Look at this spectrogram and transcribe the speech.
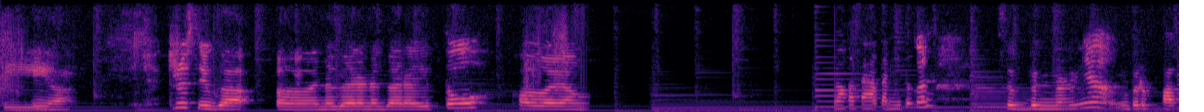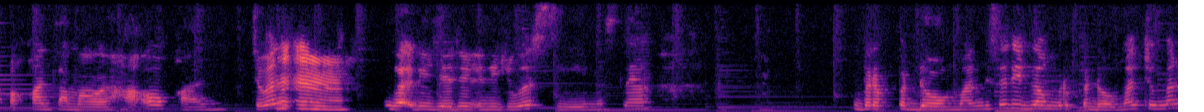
sih Iya. Terus juga eh, negara-negara itu kalau yang kesehatan itu kan sebenarnya berpatokan sama WHO kan. Cuman nggak dijadiin ini juga sih, maksudnya berpedoman bisa dibilang berpedoman, cuman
